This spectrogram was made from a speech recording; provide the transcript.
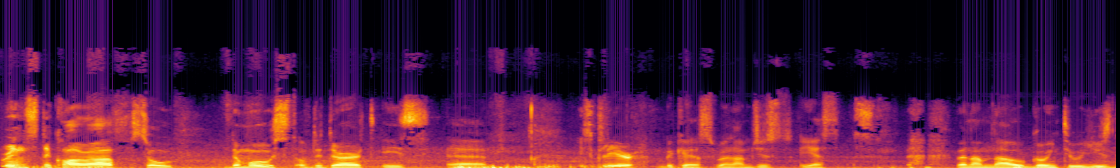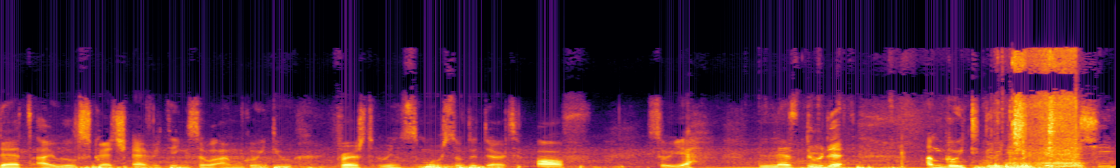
rinse the car off. So the most of the dirt is uh, is clear because when I'm just yes when I'm now going to use that I will scratch everything. So I'm going to first rinse most of the dirt off. So yeah let's do that. I'm going to do it with this machine.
